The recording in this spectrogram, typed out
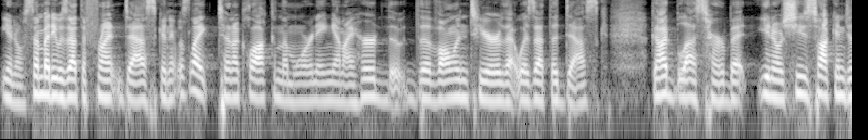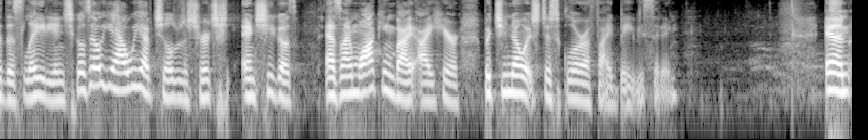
you know somebody was at the front desk and it was like 10 o'clock in the morning and i heard the, the volunteer that was at the desk. God bless her but you know she's talking to this lady and she goes oh yeah we have children's church. And she goes as i'm walking by i hear but you know it's just glorified babysitting. And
